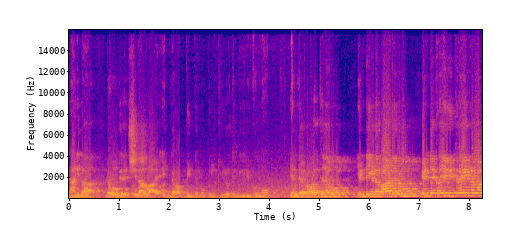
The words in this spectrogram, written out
ഞാനിതാ ലോകരക്ഷിതാവായ എന്റെ റബ്ബിന്റെ മുമ്പിൽ കീഴുതുങ്ങിയിരിക്കുന്നു എന്റെ പ്രവർത്തനവും എന്റെ ഇടപാടുകളും എന്റെ ക്രയവിക്രയങ്ങളും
